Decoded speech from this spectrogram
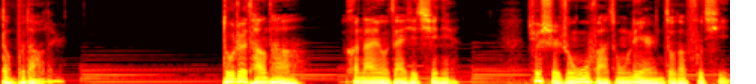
等不到的人。读者糖糖和男友在一起七年，却始终无法从恋人走到夫妻。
